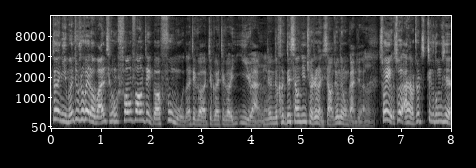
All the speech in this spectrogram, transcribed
对，你们就是为了完成双方这个父母的这个这个这个意愿，你这跟跟相亲确实很像，就那种感觉。嗯所以，所以，哎呀，就这个东西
